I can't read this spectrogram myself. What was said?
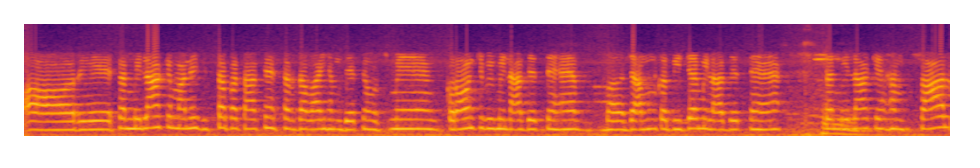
और ये सब मिला के माने जितना बताते हैं, सब दवाई हम देते हैं, उसमें क्रॉन्च भी मिला देते हैं जामुन का बीजा मिला देते हैं। सब मिला के हम साल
